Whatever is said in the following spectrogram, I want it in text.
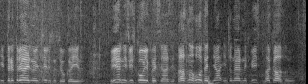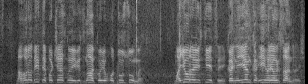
і територіальної цілісності України, вірність військовій присязі та з нагоди Дня інженерних військ наказую нагородити почесною відзнакою ОТУ Суми майора юстиції Корнієнка Ігоря Олександровича.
